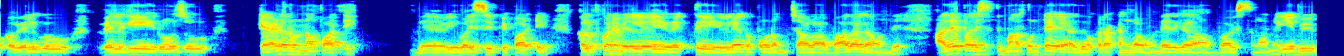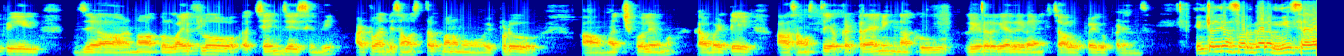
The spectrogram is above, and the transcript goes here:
ఒక వెలుగు వెలిగి ఈరోజు కేడర్ ఉన్న పార్టీ వైసీపీ పార్టీ కలుపుకొని వెళ్ళే వ్యక్తి లేకపోవడం చాలా బాధగా ఉంది. అదే పరిస్థితి మనకుంటే అది ఒక రకంగా ఉండేదిగా భావిస్తున్నాను. ఏబీపీ నాకు లైఫ్లో ఒక చేంజ్ చేసింది. అటువంటి సంస్థకు మనము ఎప్పుడు మర్చిపోలేము. కాబట్టి ఆ సంస్థ యొక్క ట్రైనింగ్ నాకు లీడర్గా ఎదగడానికి చాలా ఉపయోగపడింది సార్. ఇంటెలిజెన్స్ వర్గాలు మీ సేవా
